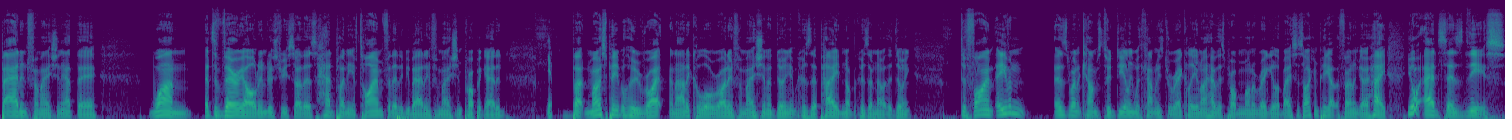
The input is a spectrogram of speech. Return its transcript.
bad information out there. One, it's a very old industry, so there's had plenty of time for there to be bad information propagated. Yep. But most people who write an article or write information are doing it because they're paid, not because they know what they're doing define even as when it comes to dealing with companies directly and I have this problem on a regular basis I can pick up the phone and go hey your ad says this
